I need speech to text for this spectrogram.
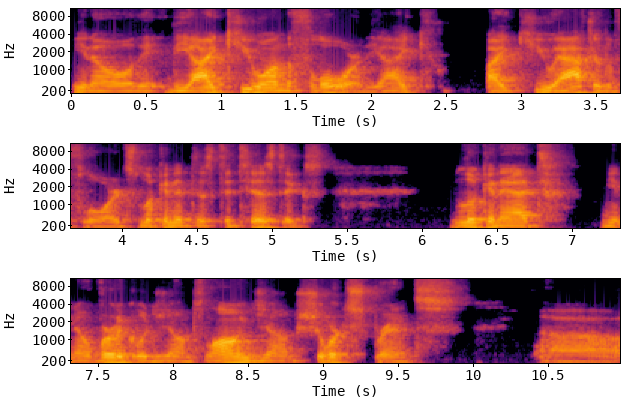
you know the, the IQ on the floor, the IQ IQ after the floor. It's looking at the statistics, looking at you know vertical jumps, long jumps, short sprints, uh,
